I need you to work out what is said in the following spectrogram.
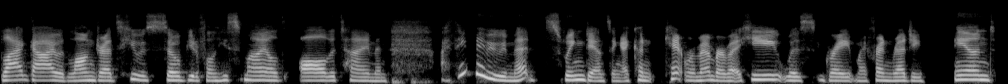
black guy with long dreads. He was so beautiful and he smiled all the time. And I think maybe we met swing dancing. I couldn't can't remember, but he was great, my friend Reggie. And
